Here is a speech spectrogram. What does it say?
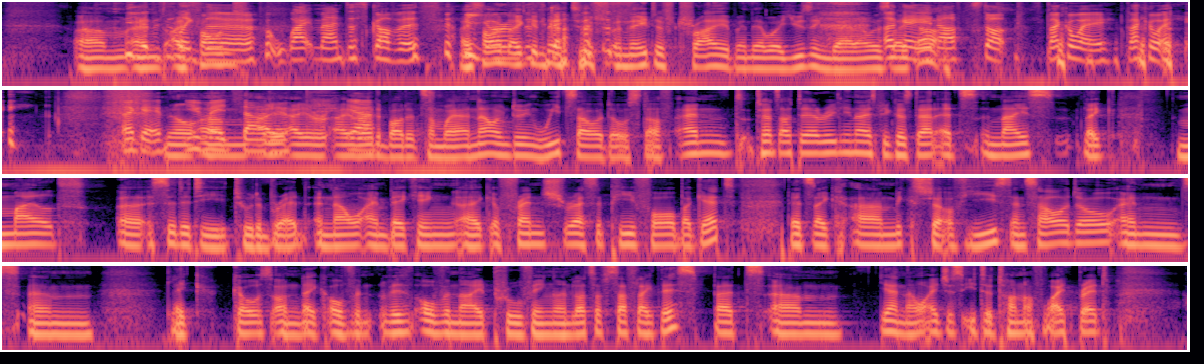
um, Yeah, and this is I like found. the white man discovers. I found like a native a native tribe and they were using that. I was like, okay, ah, enough. Stop. Back away. Back away. okay, No, you made um, sourdough. I, I, I Yeah. read about it somewhere, and now I'm doing wheat sourdough stuff, and turns out they're really nice because that adds a nice, like, mild uh, acidity to the bread. And now I'm baking like a French recipe for baguette. That's like a mixture of yeast and sourdough, and um, like goes on like over with overnight proofing and lots of stuff like this. But um, yeah, now I just eat a ton of white bread.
